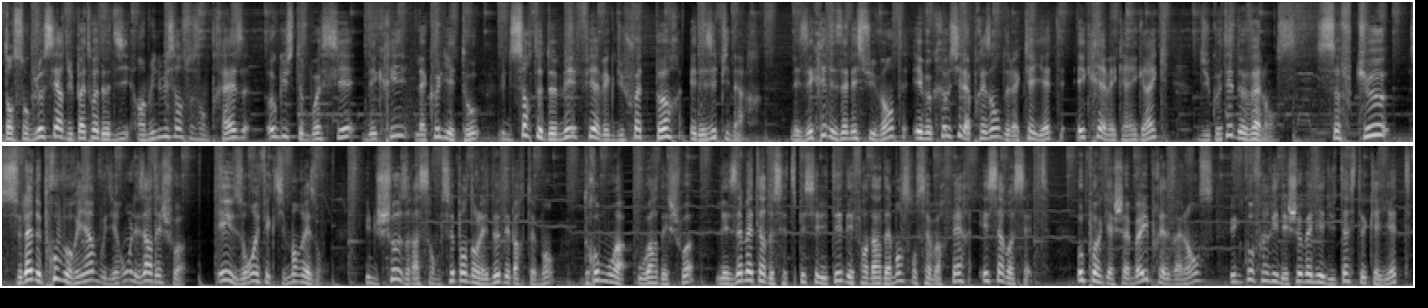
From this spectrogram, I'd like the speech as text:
Dans son glossaire du patois de Die en 1873, Auguste Boissier décrit la collietto, une sorte de mets fait avec du foie de porc et des épinards. Les écrits des années suivantes évoqueraient aussi la présence de la caillette, écrit avec un Y, du côté de Valence. Sauf que cela ne prouve rien, vous diront les Ardéchois. Et ils auront effectivement raison. Une chose rassemble cependant les deux départements, Dromois ou Ardéchois, les amateurs de cette spécialité défendent ardemment son savoir-faire et sa recette. Au point qu'à Chabeuil, près de Valence, une confrérie des chevaliers du Taste Caillette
